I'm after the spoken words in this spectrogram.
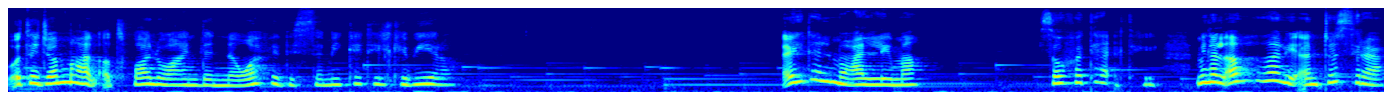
وتجمع الأطفال عند النوافذ السميكة الكبيرة. أين المعلمة؟ سوف تأتي. من الأفضل أن تسرع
